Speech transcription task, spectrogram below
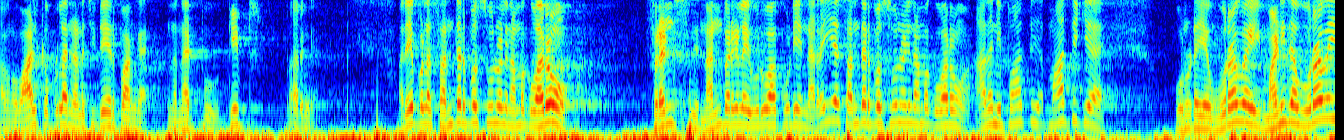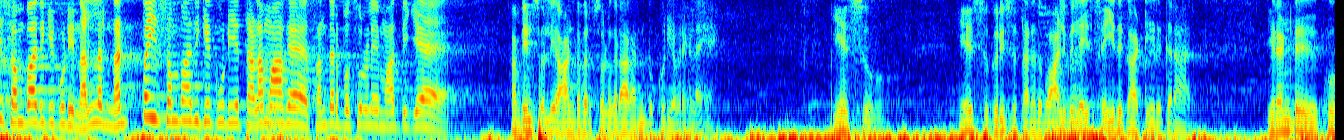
அவங்க வாழ்க்கை ஃபுல்லாக நினச்சிட்டே இருப்பாங்க. அந்த நட்பு கிஃப்ட் பாருங்கள் அதே போல் சந்தர்ப்ப சூழ்நிலை நமக்கு வரும். ஃப்ரெண்ட்ஸு நண்பர்களை உருவாக்கக்கூடிய நிறைய சந்தர்ப்ப சூழ்நிலை நமக்கு வரும். அதை நீ பார்த்து மாற்றிக்க உன்னுடைய உறவை மனித உறவை சம்பாதிக்கக்கூடிய நல்ல நட்பை சம்பாதிக்கக்கூடிய தளமாக சந்தர்ப்ப சூழ்நிலை மாற்றிக்க அப்படின்னு சொல்லி ஆண்டவர் சொல்கிறார் அன்புக்குரியவர்களே. இயேசு இயேசு கிறிஸ்து தனது வாழ்விலை செய்து காட்டியிருக்கிறார். இரண்டு கு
